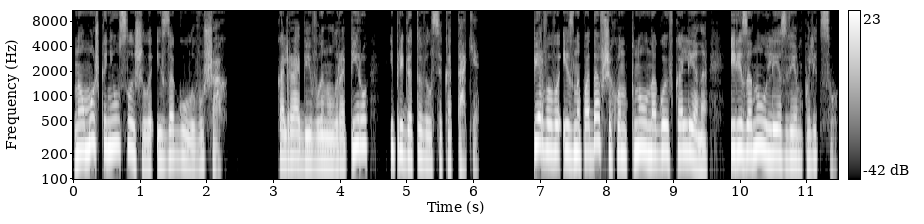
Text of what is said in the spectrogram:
но Мошка не услышала из-за гула в ушах. Кальраби вынул рапиру и приготовился к атаке. Первого из нападавших он пнул ногой в колено и резанул лезвием по лицу.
